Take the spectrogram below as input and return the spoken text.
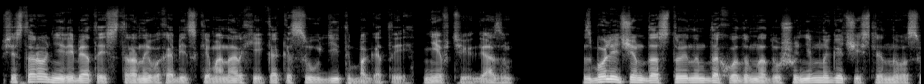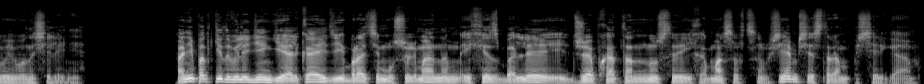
Всесторонние ребята из страны ваххабитской монархии, как и саудиты, богаты нефтью и газом, с более чем достойным доходом на душу немногочисленного своего населения. Они подкидывали деньги Аль-Каиде и братьям-мусульманам, и Хезболле, и Джабхатан-Нусре, и хамасовцам, всем сестрам по серьгам.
